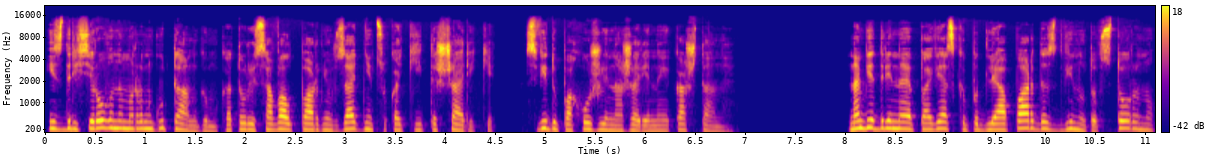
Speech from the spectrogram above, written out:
и с дрессированным орангутангом, который совал парню в задницу какие-то шарики, с виду похожие на жареные каштаны. Набедренная повязка под леопарда сдвинута в сторону,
